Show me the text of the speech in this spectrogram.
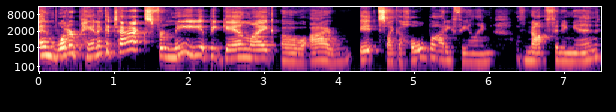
And what are panic attacks? For me, it began like, oh, I it's like a whole body feeling of not fitting in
